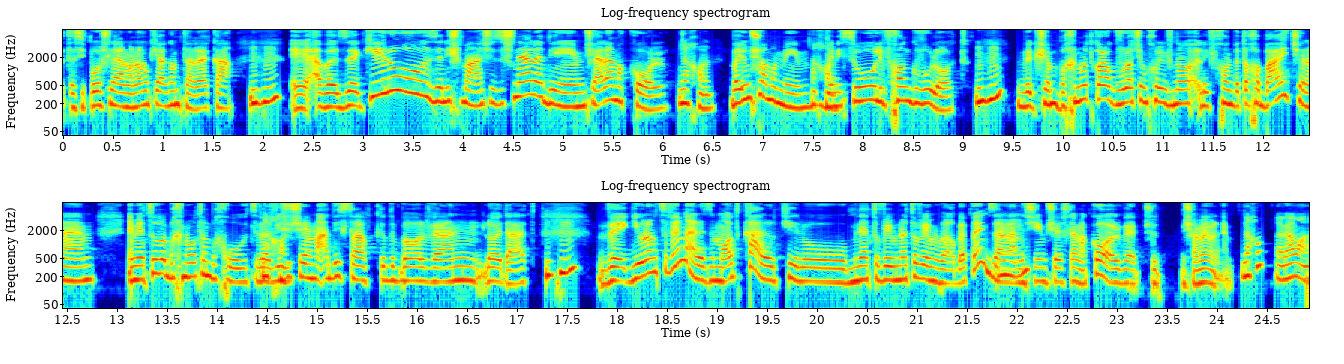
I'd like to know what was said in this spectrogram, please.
את הסיפור שלהם, אני לא מכירה גם את הרקע. אה, אבל זה כאילו, זה נשמע שזה שני ילדים שהיה להם הכל, נכון. והיו משועממים, נכון. וניסו לבחון גבולות. וכשהם בחנו את כל הגבולות שהם יכולים לבנו- לבחון בתוך הבית שלהם, הם יצאו ובחנו אותם בחוץ, נכון. והרגישו שהם undistractable ואני לא יודעת. והגיעו למצבים האלה, זה מאוד קל, כאילו, בני הטובים, בני הטובים, אבל הרבה פעמים זה. אנשים שיש להם הכל, ופשוט משעמם להם. נכון, לגמרי.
